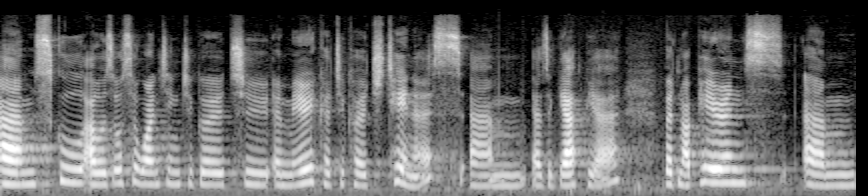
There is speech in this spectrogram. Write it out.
um, school, I was also wanting to go to America to coach tennis um, as a gap year. But my parents um,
